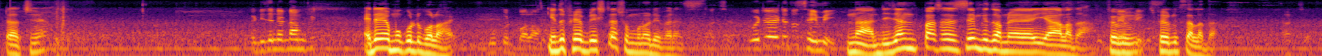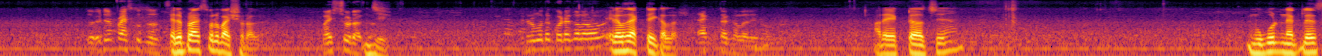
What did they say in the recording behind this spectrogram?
এটা আছে ডিজাইনটার নাম কি? এটা মুকুট বলা হয়। মুকুট বলা কিন্তু ফেব্রিক্সটা সম্পূর্ণ ডিফারেন্স আচ্ছা। ওইটা এটা তো সেমই না ডিজাইন পাস আছে সেম কিন্তু আপনার ইয়া আলাদা। ফেব্রিক্স আলাদা। আচ্ছা। তো এটার প্রাইস কত যাচ্ছে? প্রাইস পড়ে বাইশশো টাকা। বাইশশো টাকা? জি। এটার মধ্যে কয়টা কালার হবে? এটার মধ্যে একটাই কালার একটা কালারই হবে। আর একটা আছে মুকুট নেকলেস।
